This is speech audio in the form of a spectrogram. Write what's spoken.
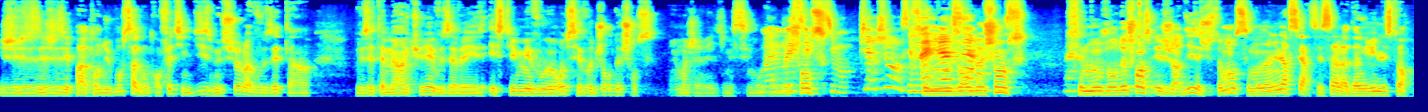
Je, je les ai pas attendus pour ça. Donc en fait, ils me disent, monsieur, là, vous êtes un, vous êtes un miraculé, vous avez, estimez-vous heureux, c'est votre jour de chance. Et moi, j'avais dit, mais c'est mon Ouais, jour de chance. c'est mon pire jour, c'est mon C'est mon jour de chance. C'est mon jour de chance. Et je leur dis, justement, c'est mon anniversaire. C'est ça la dinguerie de l'histoire.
